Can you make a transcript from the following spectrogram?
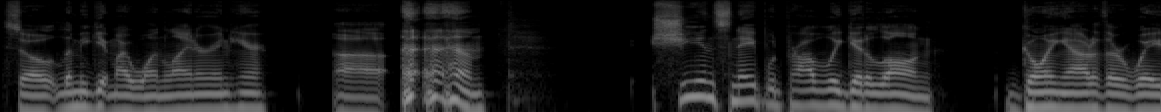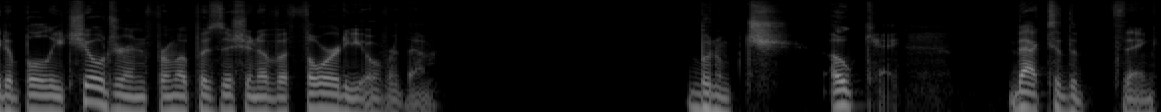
So let me get my one liner in here. Uh she and Snape would probably get along, going out of their way to bully children from a position of authority over them. Okay. Back to the thing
